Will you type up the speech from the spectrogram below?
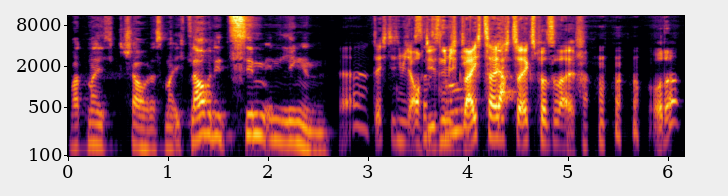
Warte mal, ich schaue das mal. Ich glaube, die Zim in Lingen. Ja, dächte ich mich auch. Die ist so? nämlich gleichzeitig ja. zur Experts Live. Oder?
